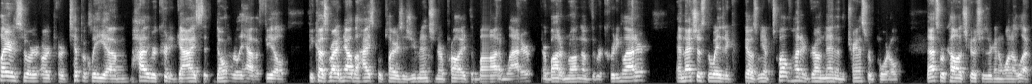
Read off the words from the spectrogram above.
players who are, are, are typically um, highly recruited guys that don't really have a feel because right now the high school players, as you mentioned, are probably at the bottom ladder or bottom rung of the recruiting ladder. And that's just the way that it goes. We have 1,200 grown men in the transfer portal. That's where college coaches are going to want to look.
